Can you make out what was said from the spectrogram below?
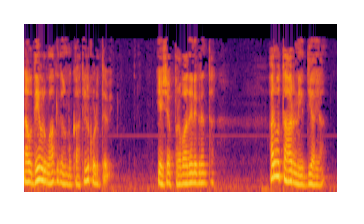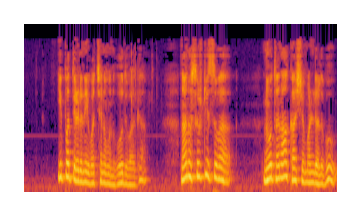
ನಾವು ದೇವರ ವಾಕ್ಯದ ಮುಖ ತಿಳಿಕೊಳ್ಳುತ್ತೇವೆ. ಯಶ ಪ್ರವಾದನೆ ಗ್ರಂಥ ಅರವತ್ತಾರನೇ ಅಧ್ಯಾಯ ಇಪ್ಪತ್ತೆರಡನೇ ವಚನವನ್ನು ಓದುವಾಗ, ನಾನು ಸೃಷ್ಟಿಸುವ ನೂತನಾಕಾಶ ಮಂಡಲವು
